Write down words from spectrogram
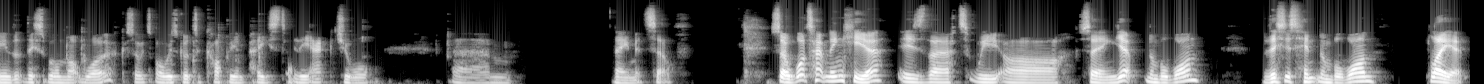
mean that this will not work so it's always good to copy and paste the actual um, name itself so what's happening here is that we are saying, yep, number one, this is hint number one, play it.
